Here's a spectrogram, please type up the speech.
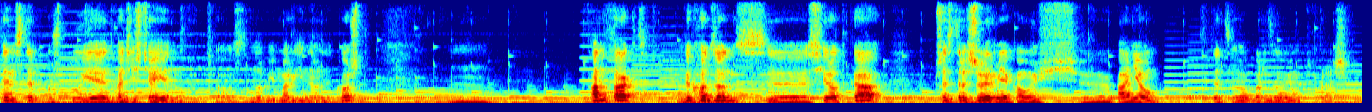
ten wstęp kosztuje 20 jenów, co stanowi marginalny koszt. Mm. Fun fact, wychodząc e, z środka, przestraszyłem jakąś e, panią, za co bardzo ją przepraszam.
